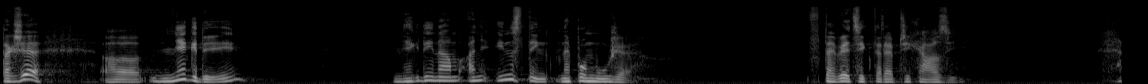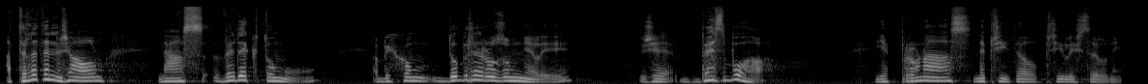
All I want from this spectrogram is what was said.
Takže uh, někdy, někdy nám ani instinkt nepomůže v té věci, které přichází. A tenhle ten žalm nás vede k tomu, abychom dobře rozuměli, že bez Boha je pro nás nepřítel příliš silný.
